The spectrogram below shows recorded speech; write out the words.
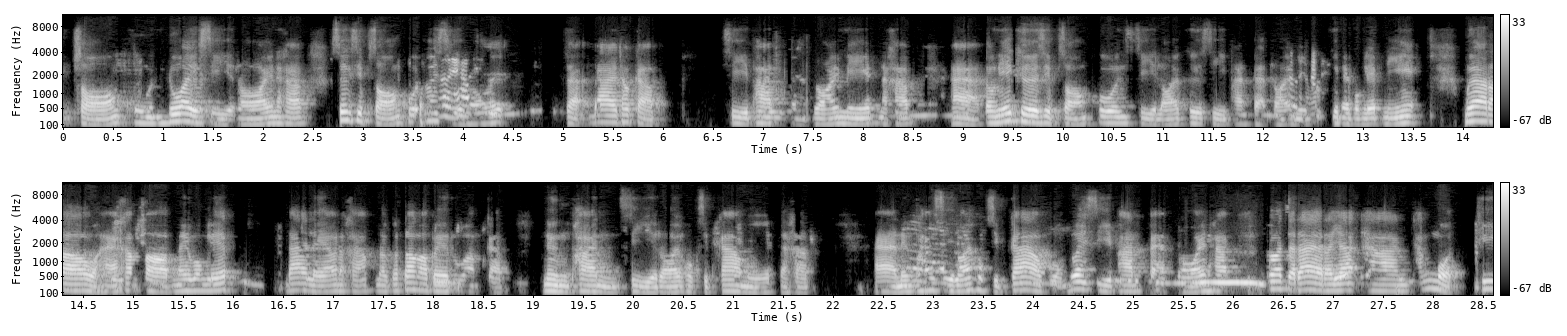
12คูณด้วย400นะครับ ซึ่ง12คูณด้วย400จะได้เท่ากับ4,800เมตรนะครับ อ่า ตรงนี้คือ12คูณ400คือ4,800เมตรคือในวงเล็บนี้ เมื่อเราหาคำตอบในวงเล็บได้แล้วนะครับ เราก็ต้องเอาไปรวมกับ1,469เมตรนะครับ อ่าหนึ่งพันสี่ร้อยหกสิบเก้าผมด้วยสี่พันแปดร้อยครับ ก็จะได้ระยะทางทั้งหมดที่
